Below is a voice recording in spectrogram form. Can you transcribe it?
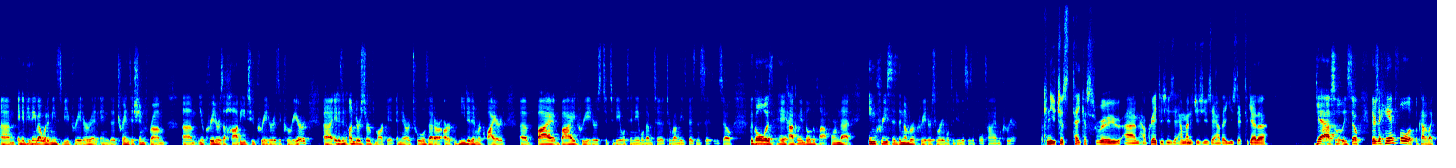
Um, and if you think about what it means to be a creator and, and the transition from um, you know creator as a hobby to creator as a career, uh, it is an underserved market, and there are tools that are, are needed and required uh, by by creators to, to be able to enable them to, to run these businesses. And so the goal was, hey, how can we build a platform that increases the number of creators who are able to do this as a full time career? Can you just take us through um, how creators use it, how managers use it, how they use it together? Yeah, absolutely. So there's a handful of kind of like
